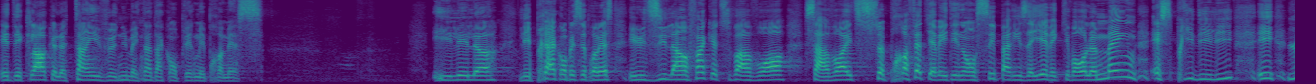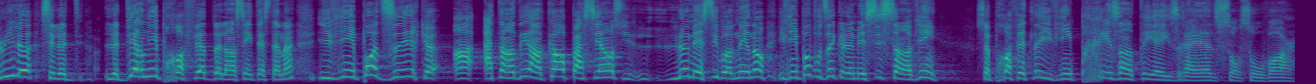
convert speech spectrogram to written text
et déclare que le temps est venu maintenant d'accomplir mes promesses. Et il est là, il est prêt à accomplir ses promesses. Il lui dit, l'enfant que tu vas avoir, ça va être ce prophète qui avait été énoncé par Isaïe, avec qui va avoir le même esprit d'Élie. Et lui, là, c'est le, le, dernier prophète de l'Ancien Testament. Il vient pas dire que, attendez encore patience, le Messie va venir. Non, il vient pas vous dire que le Messie s'en vient ce prophète-là, il vient présenter à Israël son sauveur.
